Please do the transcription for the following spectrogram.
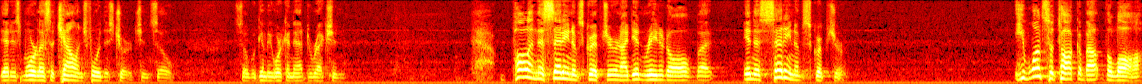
that is more or less a challenge for this church. And so, so we're going to be working that direction. Paul, in this setting of Scripture, and I didn't read it all, but in this setting of Scripture, he wants to talk about the law.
